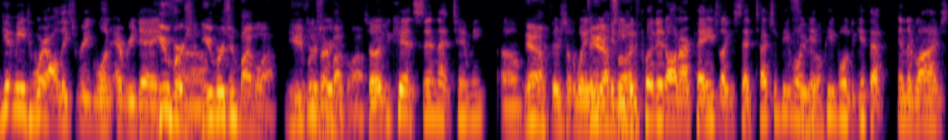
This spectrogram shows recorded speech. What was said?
get me to where I'll at least read one every day. YouVersion, Um, U version Bible app, U U version version. Bible app. So if you could send that to me, um, Yeah. if there's a way Dude, that we absolutely. could even put it on our page, like you said, touching people and See, get Bill. people to get that in their lives.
